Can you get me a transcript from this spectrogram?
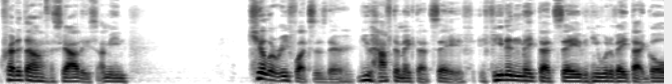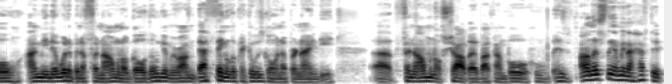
credit down to Siadis. I mean, killer reflexes there. You have to make that save. If he didn't make that save and he would have ate that goal, I mean, it would have been a phenomenal goal. Don't get me wrong. That thing looked like it was going upper 90. Uh, phenomenal shot by Bakambu, who has honestly, I mean, I have to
